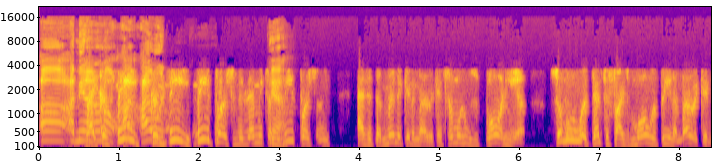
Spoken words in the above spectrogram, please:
Uh, I mean, Like, I don't know. me, I, I would. me, me personally, let me tell Yeah. you, me personally, as a Dominican American, someone who's born here, someone who identifies more with being American,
